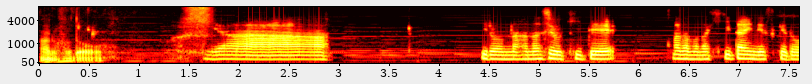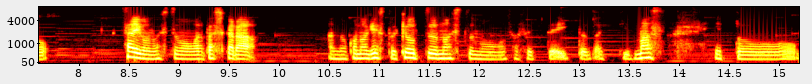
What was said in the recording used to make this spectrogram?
なるほど。いや、いろんな話を聞いて、まだまだ聞きたいんですけど、最後の質問、私から、あの、このゲスト共通の質問をさせていただきます。えっと、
